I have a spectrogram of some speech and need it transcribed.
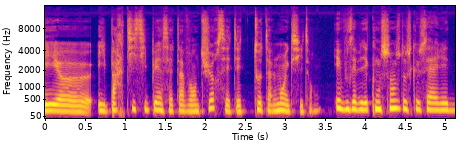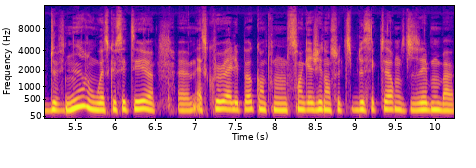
Euh, et, participer à cette aventure, c'était totalement excitant. Et vous aviez conscience de ce que ça allait devenir Ou est-ce que c'était Est-ce que à l'époque, quand on s'engageait dans ce type de secteur, on se disait bon bah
